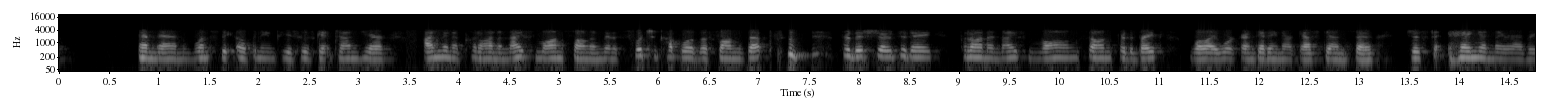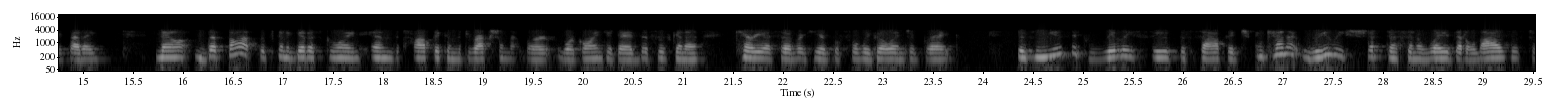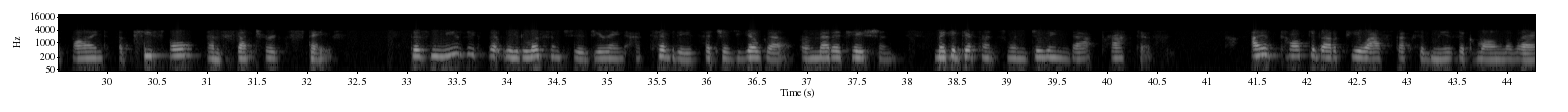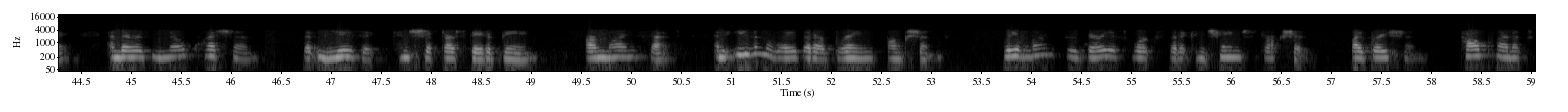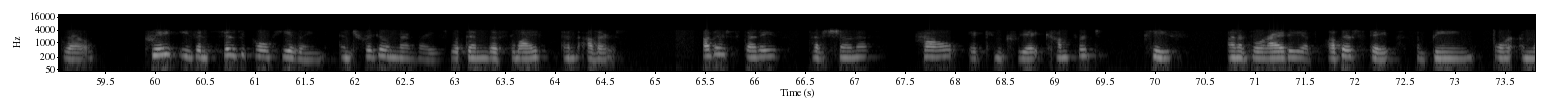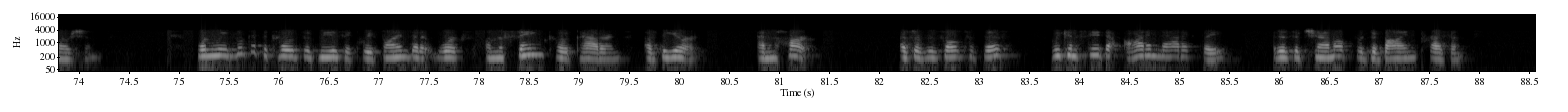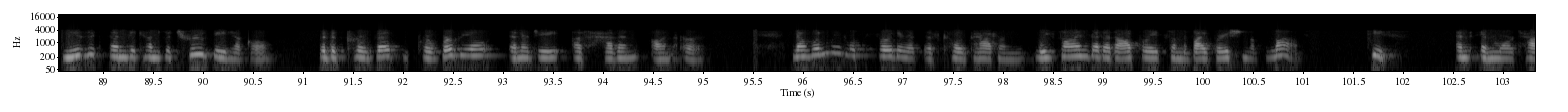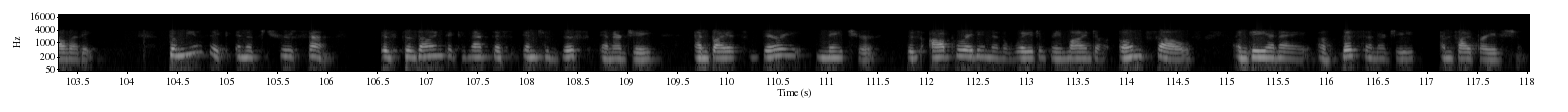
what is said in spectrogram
And then once the opening pieces get done here, I'm going to put on a nice long song. I'm going to switch a couple of the songs up for this show today, put on a nice long song for the break while I work on getting our guest in. So just hang in there, everybody. Now, the thought that's going to get us going in the topic and the direction that we're, we're going today, this is going to carry us over here before we go into break. Does music really soothe the savage, and can it really shift us in a way that allows us to find a peaceful and centered space? Does music that we listen to during activities such as yoga or meditation make a difference when doing that practice? I have talked about a few aspects of music along the way, and there is no question that music can shift our state of being, our mindset, and even the way that our brain functions. We have learned through various works that it can change structure, vibration, how planets grow, create even physical healing, and trigger memories within this life and others. Other studies have shown us how it can create comfort, peace, and a variety of other states of being or emotions. When we look at the codes of music, we find that it works on the same code patterns of the earth and the heart. As a result of this, we can see that automatically it is a channel for divine presence. Music then becomes a true vehicle for the proverbial energy of heaven on earth. Now, when we look further at this code pattern, we find that it operates on the vibration of love, peace, and immortality. So, music, in its true sense, is designed to connect us into this energy, and by its very nature, is operating in a way to remind our own cells and DNA of this energy and vibration.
